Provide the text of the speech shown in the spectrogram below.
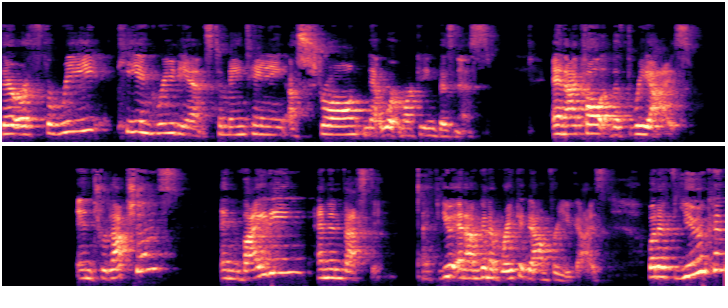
there are three key ingredients to maintaining a strong network marketing business. And I call it the three I's introductions, inviting, and investing. If you, and I'm going to break it down for you guys, but if you can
